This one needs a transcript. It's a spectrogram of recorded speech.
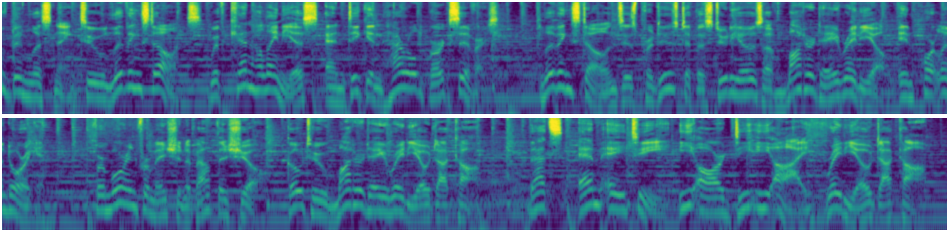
You've been listening to Living Stones with Ken Hallenius and Deacon Harold Burke Sivers. Living Stones is produced at the studios of Mater Dei Radio in Portland, Oregon. For more information about this show, go to materdeiradio.com. That's M A T E R D E I radio.com.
